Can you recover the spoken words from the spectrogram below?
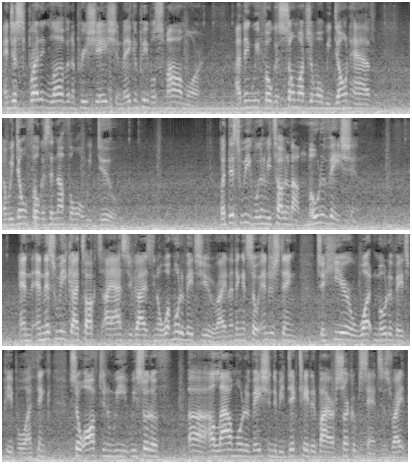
and just spreading love and appreciation, making people smile more. I think we focus so much on what we don't have and we don't focus enough on what we do. But this week we're going to be talking about motivation. And and this week I talked I asked you guys, you know, what motivates you, right? And I think it's so interesting to hear what motivates people. I think so often we we sort of uh, allow motivation to be dictated by our circumstances, right?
